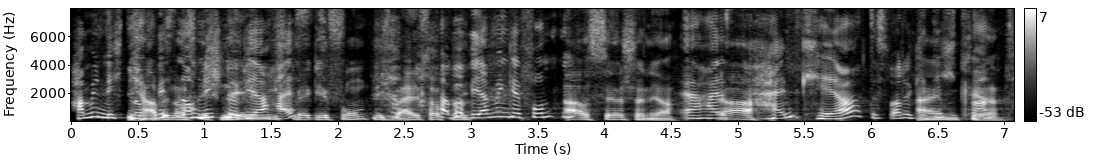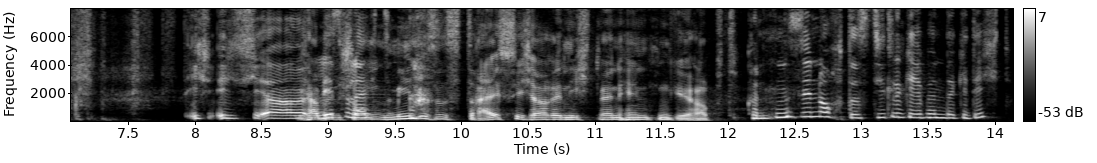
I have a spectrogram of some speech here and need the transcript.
haben ihn nicht mehr, ich wissen noch nicht mehr, wie er nicht heißt. mehr gefunden. Ich weiß auch Aber nicht. wir haben ihn gefunden. Ah, sehr schön, ja. Er heißt ja. Heimkehr. Das war der Gedichtband. Heimkehr. Ich, ich, äh, ich habe ihn schon mindestens 30 Jahre nicht mehr in Händen gehabt. Könnten Sie noch das titelgebende Gedicht?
